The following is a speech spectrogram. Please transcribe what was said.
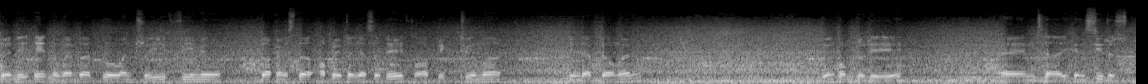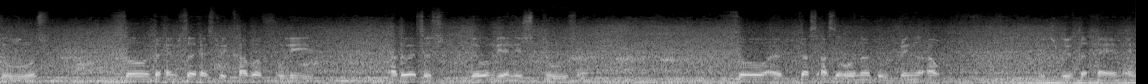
28 November 2013, female dwarf hamster operated yesterday for a big tumor in the abdomen. Going home today, and uh, you can see the stools. So the hamster has recovered fully. Otherwise, there won't be any stools. Uh. So I just asked the owner to bring her out with the hand and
